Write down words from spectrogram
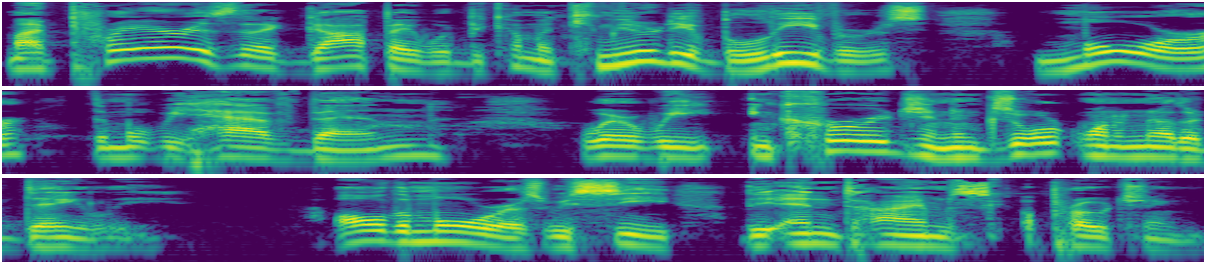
My prayer is that Agape would become a community of believers more than what we have been, where we encourage and exhort one another daily. All the more as we see the end times approaching.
